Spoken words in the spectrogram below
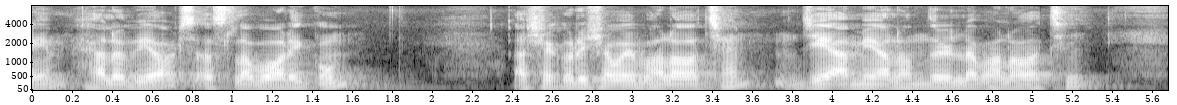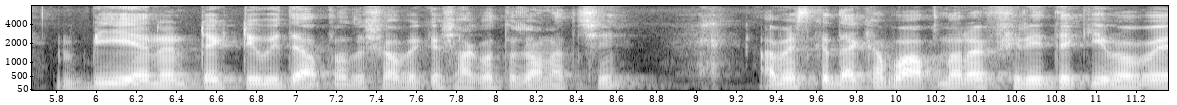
নেম হ্যালো ভিওর্স আসসালামু আলাইকুম আশা করি সবাই ভালো আছেন। যে আমি আলহামদুলিল্লাহ ভালো আছি। বিএনএন টেক টিভিতে আপনাদের সবাইকে স্বাগত জানাচ্ছি। আমি আজকে দেখাবো আপনারা ফ্রিতে কীভাবে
